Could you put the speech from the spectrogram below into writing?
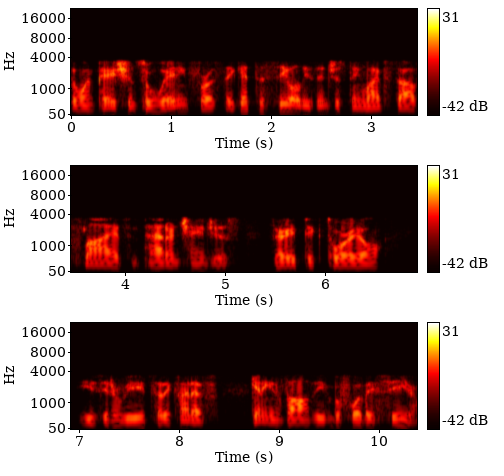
So when patients are waiting for us, they get to see all these interesting lifestyle slides and pattern changes. Very pictorial, easy to read. So they kind of getting involved even before they see you.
